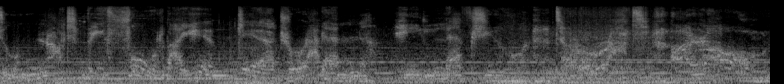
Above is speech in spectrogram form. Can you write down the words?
Do not be fooled by him, dear dragon. He left you to rot alone.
